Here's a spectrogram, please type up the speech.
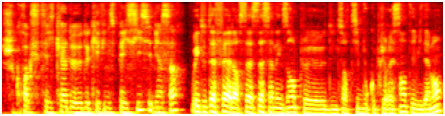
Je crois que c'était le cas de, de, Kevin Spacey, c'est bien ça? Oui, tout à fait. Alors ça, ça c'est un exemple d'une sortie beaucoup plus récente, évidemment.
